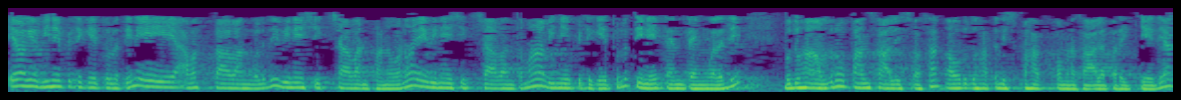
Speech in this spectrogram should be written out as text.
ඒ වගේ විනය පිටකයේ තුල තියෙන ඒ අවස්ථාවන් වලදී විනය ශික්ෂාවන් පනවනවා. ඒ විනය ශික්ෂාවන් තමයි විනය පිටකයේ තුල තියෙන තැන් තැන් වලදී බුදුහාමුදුරුවෝ 540 වසක් අවුරුදු 45ක් පමණ කාල පරිච්ඡේදයක්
